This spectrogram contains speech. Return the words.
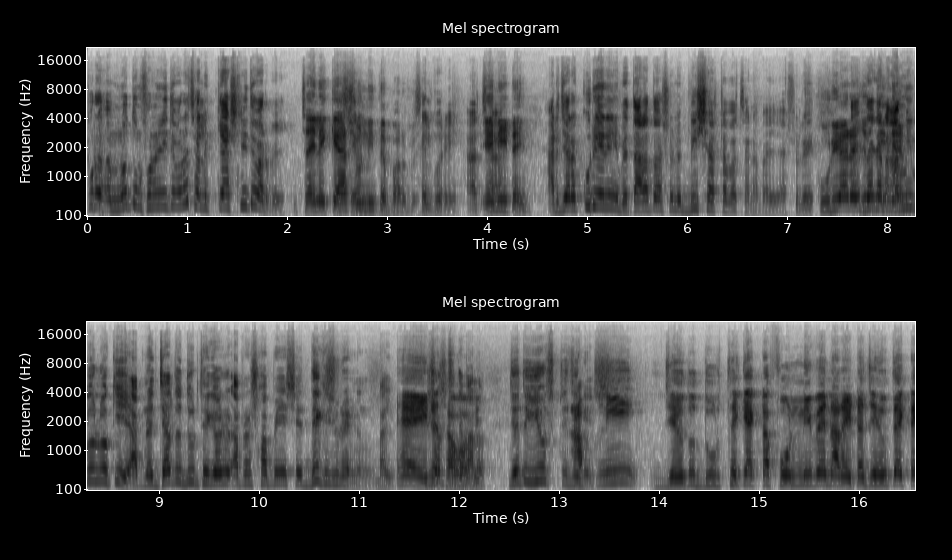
পুরো নতুন ফোনে নিতে পারবে চাইলে ক্যাশ নিতে পারবে? চাইলে ক্যাশও নিতে পারবে। সেল করে আচ্ছা। Anytime। আর যারা কুরিয়ারে নিবে তারা তো আসলে বিশ্বাসটা পাচ্ছে না ভাই। আসলে কুরিয়ারে দেখেন আমি বলব কি আপনার যত দূর থেকে আপনার শপে এসে দেখে শুনে নেন ভাই। হ্যাঁ, এটা স্বাভাবিক। যেহেতু ইউজড জিনিস। আপনি যেহেতু দূর থেকে একটা ফোন নিবেন আর এটা যেহেতু একটা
